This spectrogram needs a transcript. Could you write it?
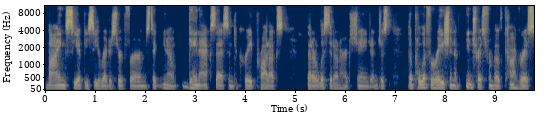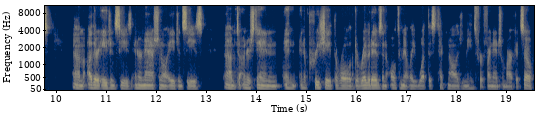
buying CFTC registered firms to, you know, gain access and to create products that are listed on our exchange and just the proliferation of interest from both Congress, um, other agencies, international agencies, um, to understand and, and, and appreciate the role of derivatives and ultimately what this technology means for financial markets. So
